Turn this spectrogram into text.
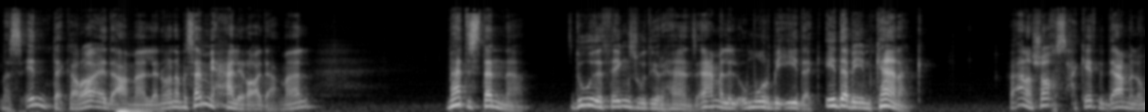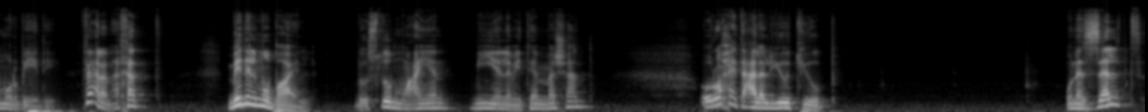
بس أنت كرائد أعمال لأنه أنا بسمي حالي رائد أعمال ما تستنى. Do the things with your hands. اعمل الأمور بإيدك إذا بإمكانك. فأنا شخص حكيت بدي أعمل الأمور بإيدي. فعلا أخذت من الموبايل بأسلوب معين 100 ل 200 مشهد. ورحت على اليوتيوب. ونزلت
